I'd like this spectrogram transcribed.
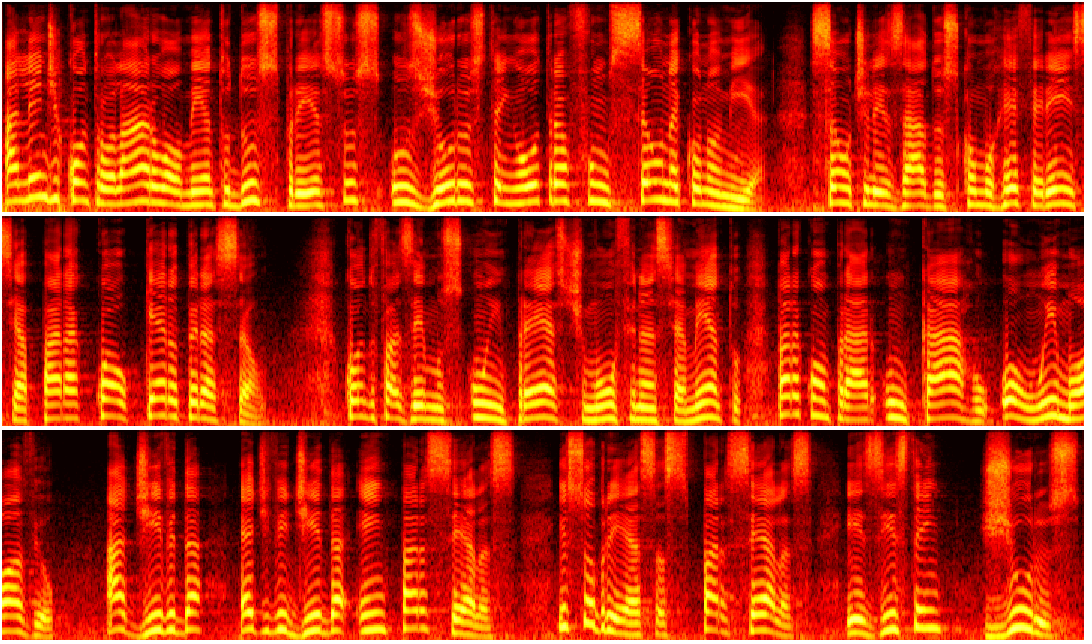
Além de controlar o aumento dos preços, os juros têm outra função na economia. São utilizados como referência para qualquer operação. Quando fazemos um empréstimo ou um financiamento para comprar um carro ou um imóvel, a dívida é dividida em parcelas. E sobre essas parcelas existem juros.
